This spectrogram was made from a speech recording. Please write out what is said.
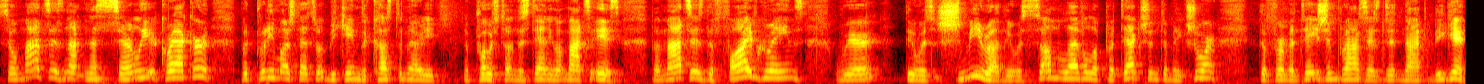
So matzah is not necessarily a cracker, but pretty much that's what became the customary approach to understanding what matzah is. But matzah is the five grains where there was shmira, there was some level of protection to make sure the fermentation process did not begin.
